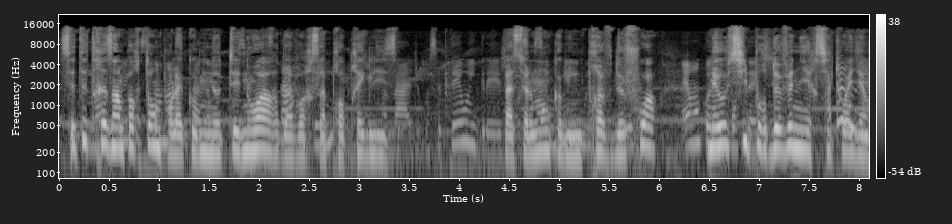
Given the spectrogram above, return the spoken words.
C'était très important pour la communauté noire d'avoir sa propre église pas seulement comme une preuve de foi, mais aussi pour devenir citoyen.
